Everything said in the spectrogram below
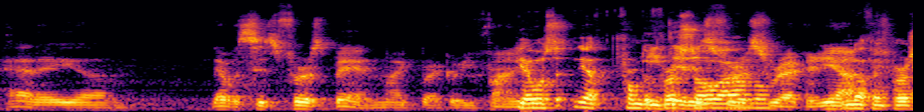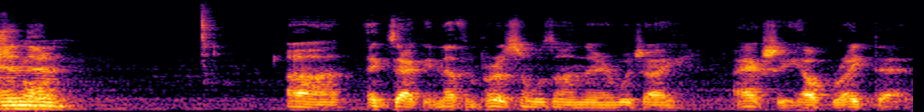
had a um, that was his first band Mike Brecker he finally yeah, was yeah from the he first did his solo first album. record yeah Nothing personal. and then uh, exactly nothing personal was on there which I I actually helped write that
